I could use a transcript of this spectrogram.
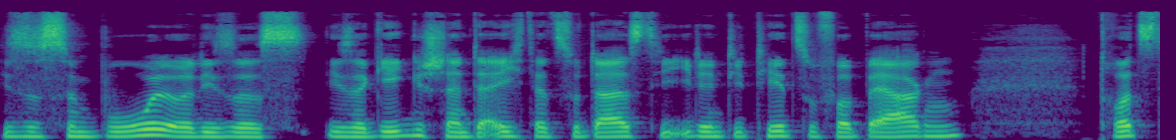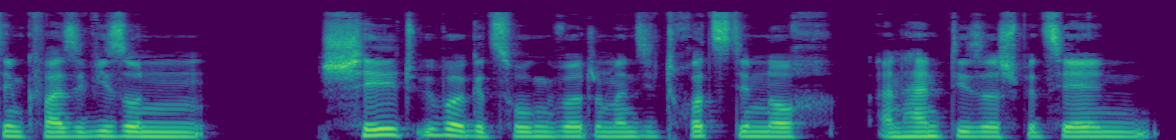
dieses Symbol oder dieses, dieser Gegenstand, der eigentlich dazu da ist, die Identität zu verbergen, trotzdem quasi wie so ein Schild übergezogen wird und man sieht trotzdem noch anhand dieser speziellen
